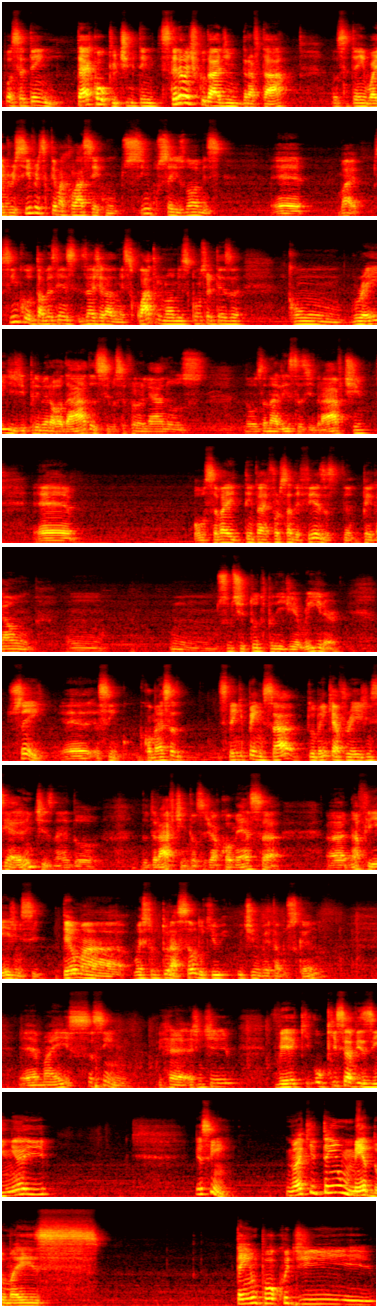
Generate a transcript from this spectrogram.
pô, você tem tackle, que o time tem extrema dificuldade em draftar. Você tem wide receivers, que tem uma classe com 5, 6 nomes é, vai, cinco talvez tenha exagerado, mas quatro nomes com certeza com grade de primeira rodada, se você for olhar nos, nos analistas de draft. É, ou você vai tentar reforçar a defesa, pegar um, um, um substituto para o DJ Reader. Não sei. É, assim, começa. Você tem que pensar. Tudo bem que a free agency é antes né, do, do draft, então você já começa uh, na free agency ter uma, uma estruturação do que o, time vai estar buscando. É, mas, assim, é, a gente vê que, o que se avizinha e. E assim, não é que tenho medo, mas. Tem um pouco de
